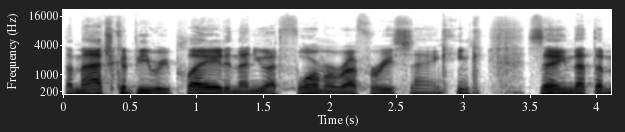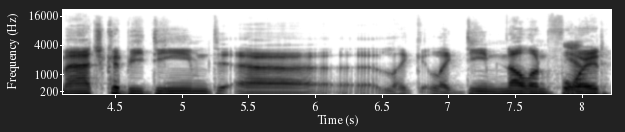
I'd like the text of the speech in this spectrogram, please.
the match could be replayed," and then you had former referees saying saying that the match could be deemed uh, like like deemed null and void.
